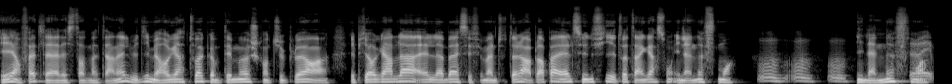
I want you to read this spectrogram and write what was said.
Et en fait, la- l'assistante maternelle lui dit, mais regarde-toi comme t'es moche quand tu pleures. Et puis, regarde là, elle là-bas, elle s'est fait mal tout à l'heure. Elle pleure pas. Elle, c'est une fille et toi, t'es un garçon. Il a 9 mois. Hum, hum, hum. Il a 9 C'est mois. vrai.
